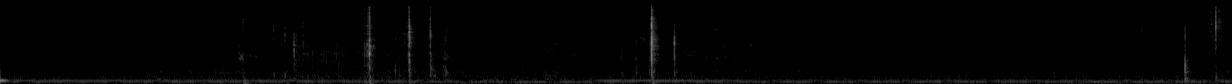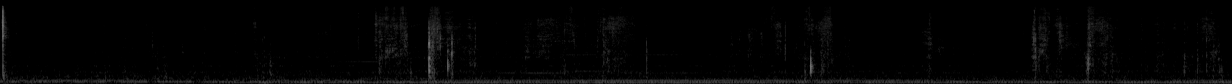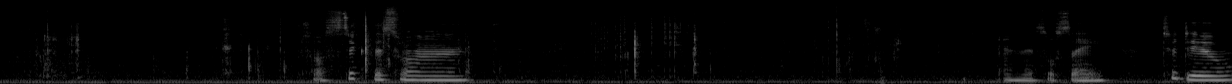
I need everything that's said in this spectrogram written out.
I'll stick this one. And this will say to do.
